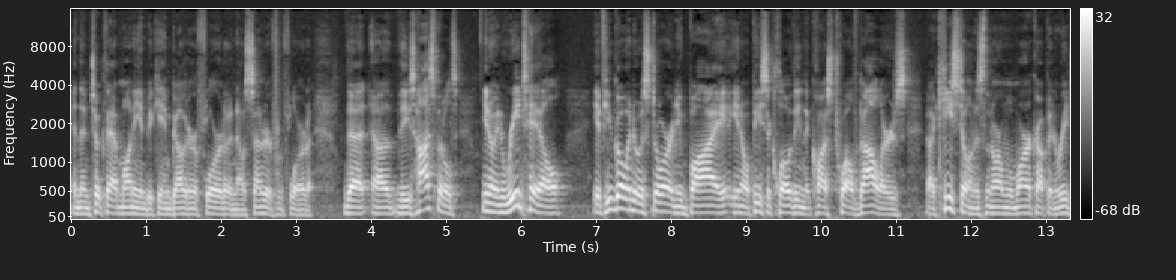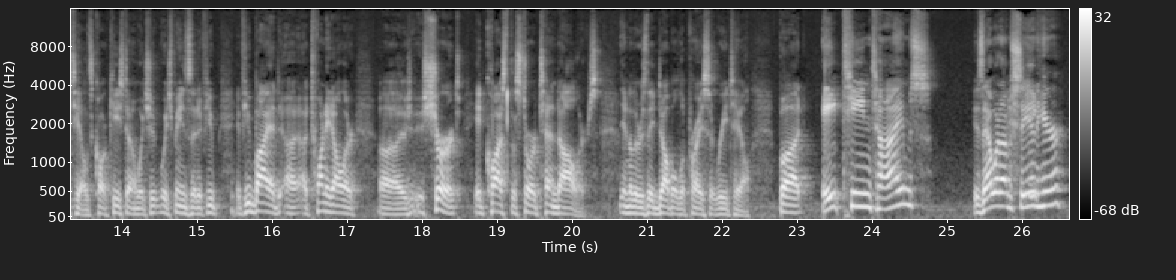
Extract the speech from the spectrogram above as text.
and then took that money and became governor of Florida and now senator from Florida. That uh, these hospitals, you know, in retail, if you go into a store and you buy, you know, a piece of clothing that costs twelve dollars, uh, Keystone is the normal markup in retail. It's called Keystone, which which means that if you if you buy a, a twenty dollar uh, shirt, it costs the store ten dollars. In other words, they double the price at retail. But eighteen times, is that what I'm seeing here?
